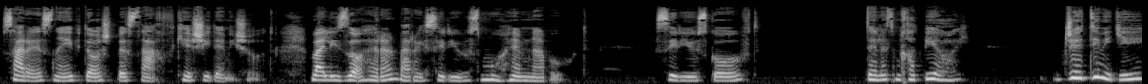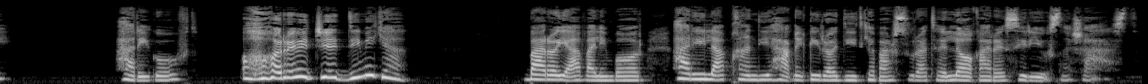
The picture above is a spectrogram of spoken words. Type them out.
سر اسنیپ داشت به سقف کشیده می‌شد ولی ظاهرا برای سیریوس مهم نبود. سیریوس گفت دلت می‌خواد بیای؟ جدی میگی؟ هری گفت آره جدی میگم. برای اولین بار هری لبخندی حقیقی را دید که بر صورت لاغر سیریوس نشست.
